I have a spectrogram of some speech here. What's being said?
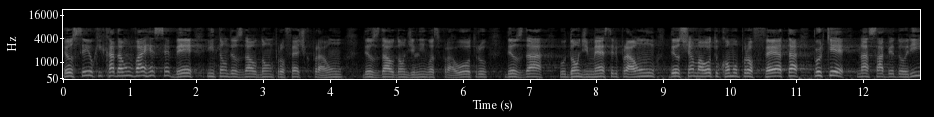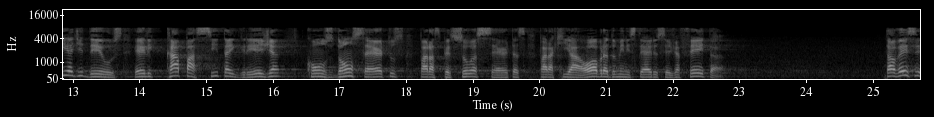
Eu sei o que cada um vai receber. Então Deus dá o dom profético para um, Deus dá o dom de línguas para outro, Deus dá o dom de mestre para um, Deus chama outro como profeta, porque na sabedoria de Deus, Ele capacita a igreja com os dons certos para as pessoas certas, para que a obra do ministério seja feita. Talvez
